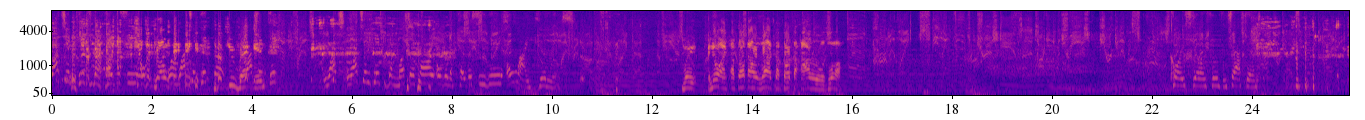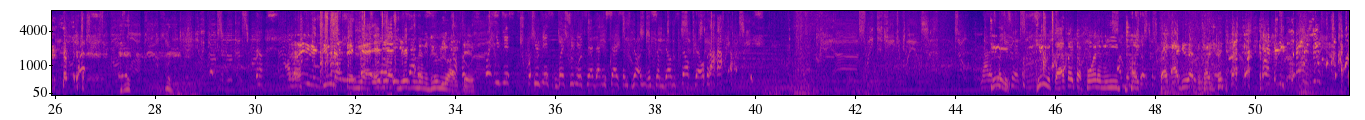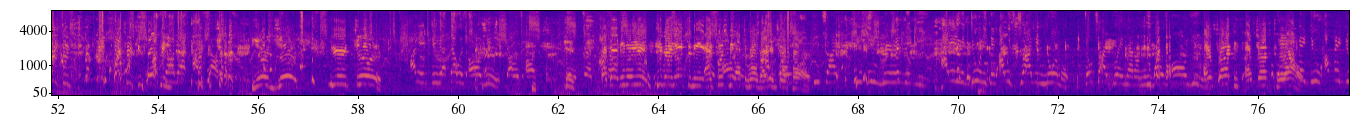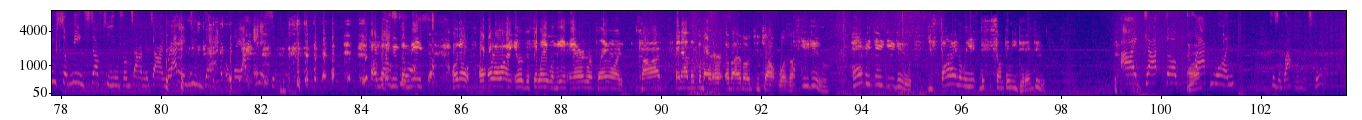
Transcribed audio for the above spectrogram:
watch him pick the Pegasus, Something's or, or watch him pick the, Don't you watch him pick, watch, watch him pick the muscle car over the Pegasus, dude. Oh my goodness. Wait, no, I, I thought that was locked. I thought the outer was locked. Corey stealing food from trash cans. I didn't even do nothing yet, and yet you're just gonna do me like this. But you just, but you just, but you just said that he said some dumb, some dumb stuff though. Not as much Dude, dude, that's like the point of me, like, like I do that because. Why did you I saw that. I saw that. You're a jerk. You're a jerk. I didn't do that. That was all you. That was all. He, You're a. I okay, this is you. He ran into me and pushed me off the road right into a car. He tried. He, he rear-ended me. I didn't even do anything. I was driving normal. Don't try to blame that on me. That was all you. I trying to, I trying to pull Okay, I may do I may do some mean stuff to you from time to time, but I didn't do that. Okay, I'm innocent. I made you some mean. Oh no, oh, oh no, Ronnie, it was the same way when me and Aaron were playing on COD, and I looked about er, about about teach out was uh, you do, everything you do, you finally this is something you didn't do. I got the black one because the black one looks cool.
